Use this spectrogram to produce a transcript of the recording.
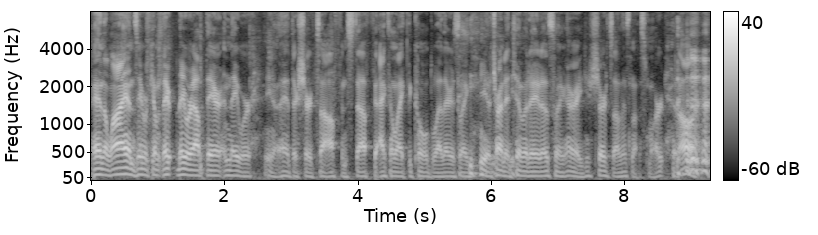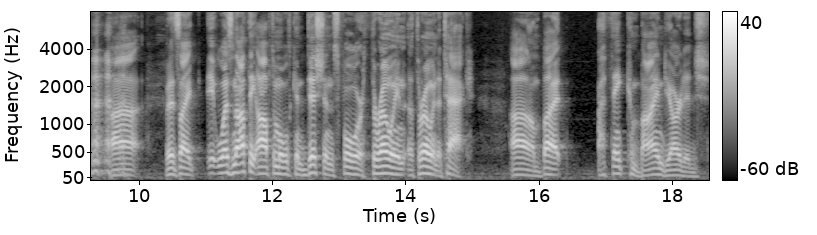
And the Lions, they were coming, they, they, were out there and they were, you know, they had their shirts off and stuff, acting like the cold weather. It's like, you know, trying to intimidate us. Like, all right, your shirt's off. That's not smart at all. uh, but it's like, it was not the optimal conditions for throwing a throwing attack. Um, but I think combined yardage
